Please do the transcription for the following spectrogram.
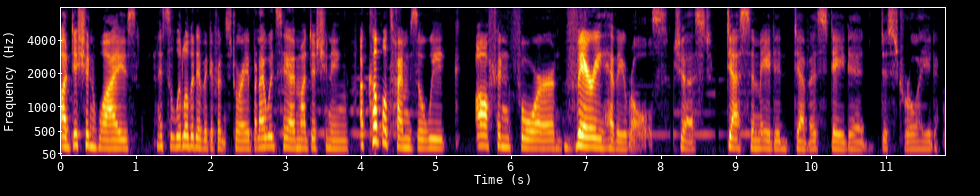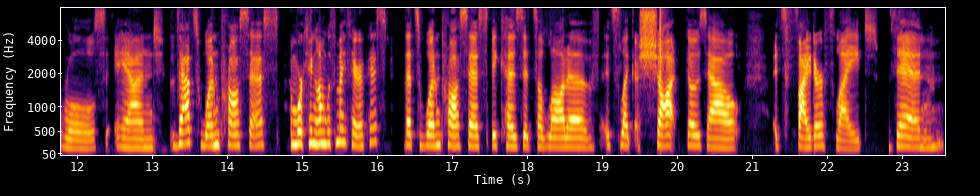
audition wise, it's a little bit of a different story, but I would say I'm auditioning a couple times a week, often for very heavy roles, just decimated, devastated, destroyed roles. And that's one process I'm working on with my therapist. That's one process because it's a lot of, it's like a shot goes out, it's fight or flight. Then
